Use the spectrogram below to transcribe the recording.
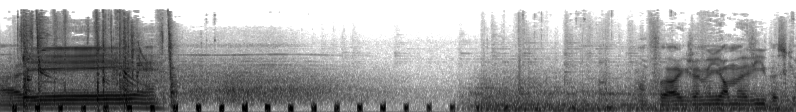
Allez. Il faudrait que j'améliore ma vie parce que...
